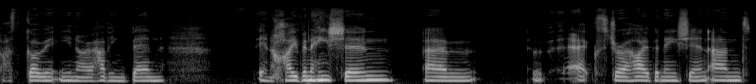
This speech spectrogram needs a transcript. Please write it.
us going, you know, having been in hibernation, um, extra hibernation and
